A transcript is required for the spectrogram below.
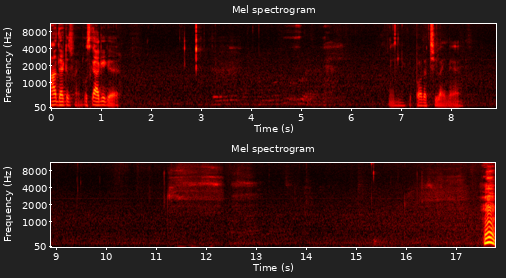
हाँ दैट इज़ फाइन उसके आगे क्या है बहुत अच्छी लाइन है Hmm.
